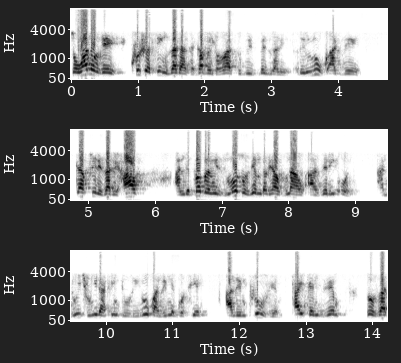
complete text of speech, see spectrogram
So one of the crucial things that as a government of us to do is basically relook at the tax treaties that we have, and the problem is most of them that we have now are very old, and which we need, I think, to relook and renegotiate and improve them, tighten them, so that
